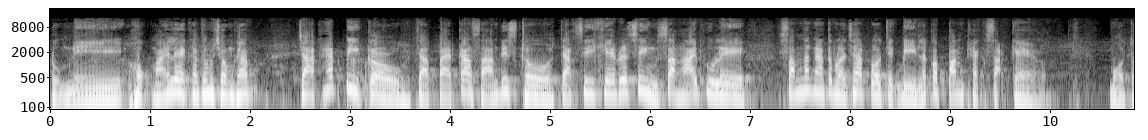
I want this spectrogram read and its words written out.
กลุ่มนี้ 6 หมายเลขครับท่านผู้ชมครับ จาก Happy Grow จาก 893 Distro จาก CK Racing สหายภูเลสำนักงานตำรวจชาติโปรเจกต์บีแล้วก็ปั๊มแท็กสระแก้ว โมโต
